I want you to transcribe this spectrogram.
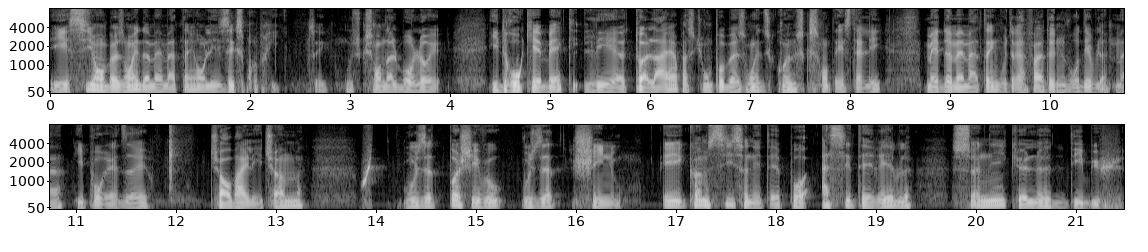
et s'ils ont besoin demain matin, on les exproprie. Ou ceux qui sont dans le bois là, Hydro-Québec les tolère parce qu'ils n'ont pas besoin du coin où ils sont installés. Mais demain matin, ils voudraient faire de nouveaux développements. Ils pourraient dire Ciao, bye les chums. Vous n'êtes pas chez vous, vous êtes chez nous. Et comme si ce n'était pas assez terrible, ce n'est que le début.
